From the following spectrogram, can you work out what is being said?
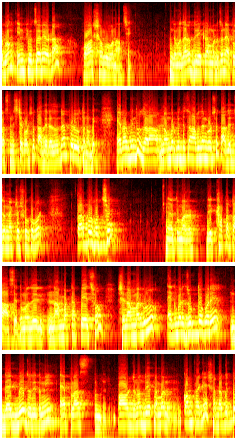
এবং ইন ফিউচারে ওটা হওয়ার সম্ভাবনা আছে। তোমরা যারা দুই এক নম্বরের জন্য প্লাস মিস্টেক করছ, তাদের রেজাল্টটা পরিবর্তন হবে। এটাও কিন্তু যারা নম্বর বৃদ্ধির জন্য আবেদন করছ, তাদের জন্য একটা সুখবর। তারপর হচ্ছে তোমার যে খাতাটা আছে, তোমার যে নাম্বারটা পেয়েছ, সে নাম্বারগুলো একবারে যুক্ত করে দেখবে যদি তুমি এ প্লাস পাওয়ার জন্য দুই এক নাম্বার কম থাকে সেটা কিন্তু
